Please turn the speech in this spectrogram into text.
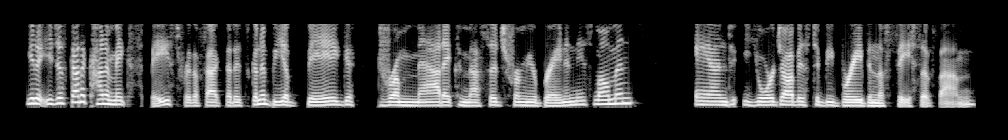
you know, you just got to kind of make space for the fact that it's going to be a big, dramatic message from your brain in these moments. And your job is to be brave in the face of them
